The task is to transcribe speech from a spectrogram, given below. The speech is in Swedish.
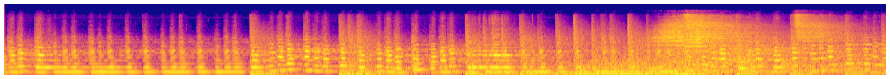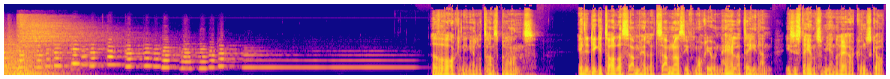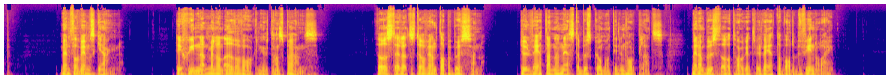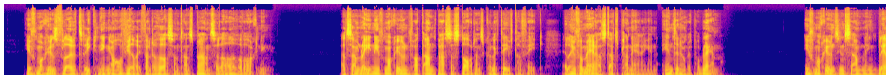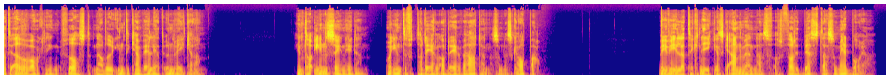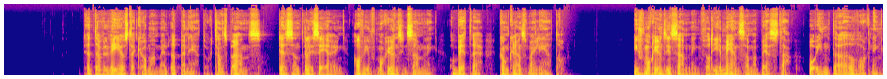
Övervakning eller transparens. I det digitala samhället samlas information hela tiden i system som genererar kunskap. Men för vems gagn? Det är skillnad mellan övervakning och transparens. Föreställ att du står och väntar på bussen. Du vill veta när nästa buss kommer till din hållplats, medan bussföretaget vill veta var du befinner dig. Informationsflödets riktning avgör ifall det rör sig om transparens eller övervakning. Att samla in information för att anpassa stadens kollektivtrafik eller informera stadsplaneringen är inte något problem. Informationsinsamling blir till övervakning först när du inte kan välja att undvika den. Inte ha insyn i den och inte få ta del av de värden som den skapar. Vi vill att tekniken ska användas för ditt bästa som medborgare. Detta vill vi åstadkomma med öppenhet och transparens, decentralisering av informationsinsamling och bättre konkurrensmöjligheter. Informationsinsamling för det gemensamma bästa och inte övervakning.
